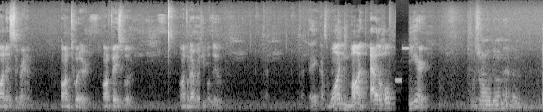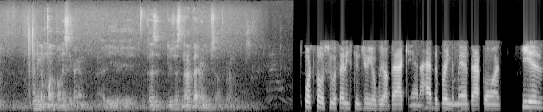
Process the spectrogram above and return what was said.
on Instagram, on Twitter, on Facebook, on whatever people do. That's One month out of the whole year. What's wrong with doing that, though? Spending a month on Instagram Out of the year, yeah. because you're just not bettering yourself, bro. Sports Social with Ed Easton Jr. We are back, and I had to bring the man back on. He is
